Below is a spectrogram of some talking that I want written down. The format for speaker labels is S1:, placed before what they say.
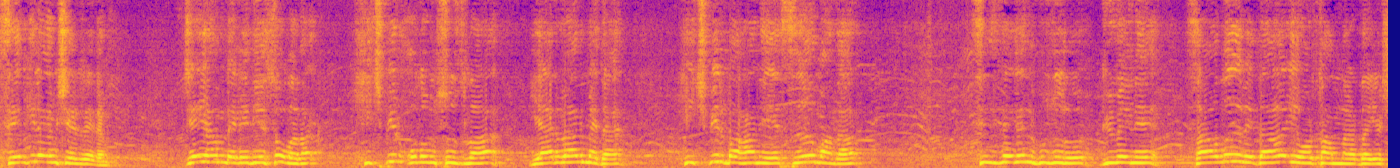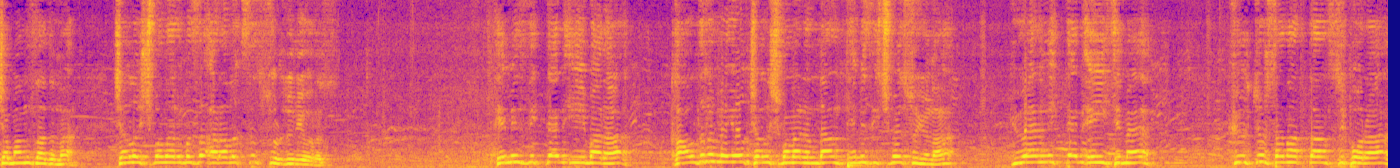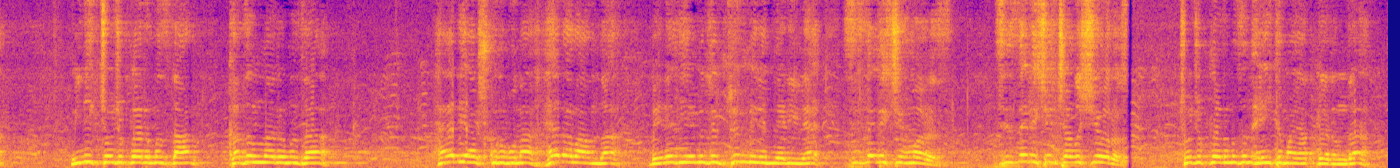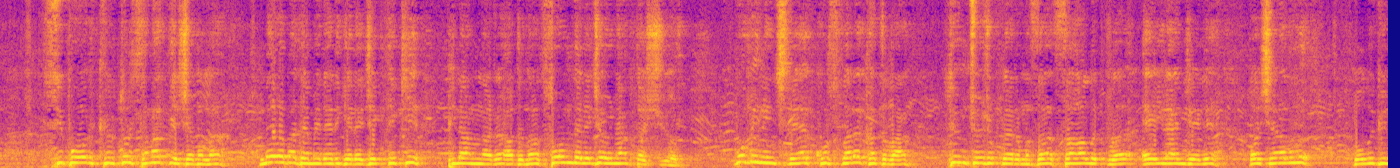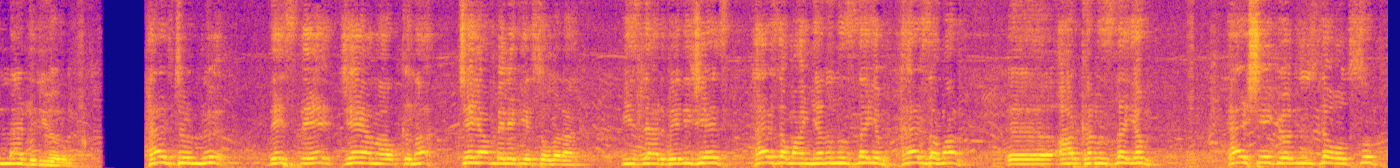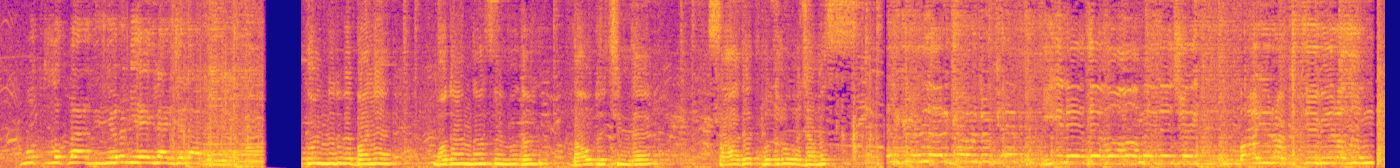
S1: Sevgili hemşerilerim, Ceyhan Belediyesi olarak hiçbir olumsuzluğa yer vermeden, hiçbir bahaneye sığmadan sizlerin huzuru, güveni, sağlığı ve daha iyi ortamlarda yaşamanız adına çalışmalarımızı aralıksız sürdürüyoruz. Temizlikten imara, kaldırım ve yol çalışmalarından temiz içme suyuna, güvenlikten eğitime, kültür sanattan spora, minik çocuklarımızdan kadınlarımıza, her yaş grubuna, her alanda belediyemizin tüm birimleriyle sizler için varız. Sizler için çalışıyoruz. Çocuklarımızın eğitim hayatlarında spor, kültür, sanat yaşamına merhaba demeleri gelecekteki planları adına son derece önem taşıyor. Bu bilinçle kurslara katılan tüm çocuklarımıza sağlıklı, eğlenceli, başarılı dolu günler diliyorum. Her türlü desteği Ceyhan halkına, Ceyhan Belediyesi olarak bizler vereceğiz. Her zaman yanınızdayım, her zaman e, arkanızdayım. Her şey gönlünüzde olsun. Mutluluklar diliyorum, iyi eğlenceler diliyorum.
S2: oyunları ve bale, modern dans ve modern davul ritimde Saadet Buzurul hocamız
S3: Günler gördük hep, yine devam edecek. Bayrak devir alın.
